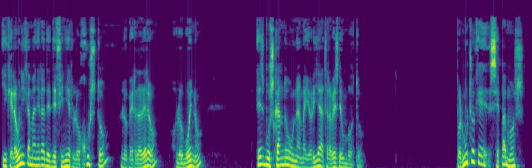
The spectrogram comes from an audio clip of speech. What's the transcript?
y que la única manera de definir lo justo, lo verdadero o lo bueno, es buscando una mayoría a través de un voto. Por mucho que sepamos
